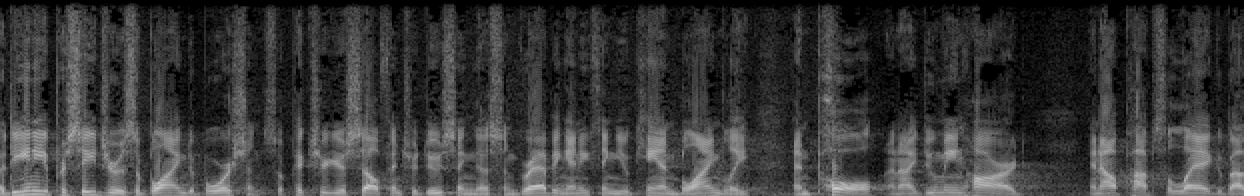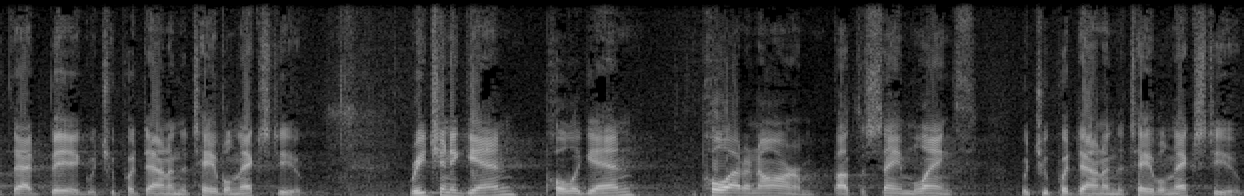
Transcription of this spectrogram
A D&E procedure is a blind abortion, so picture yourself introducing this and grabbing anything you can blindly and pull, and I do mean hard, and out pops a leg about that big, which you put down on the table next to you. Reach in again, pull again, pull out an arm about the same length, which you put down on the table next to you.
